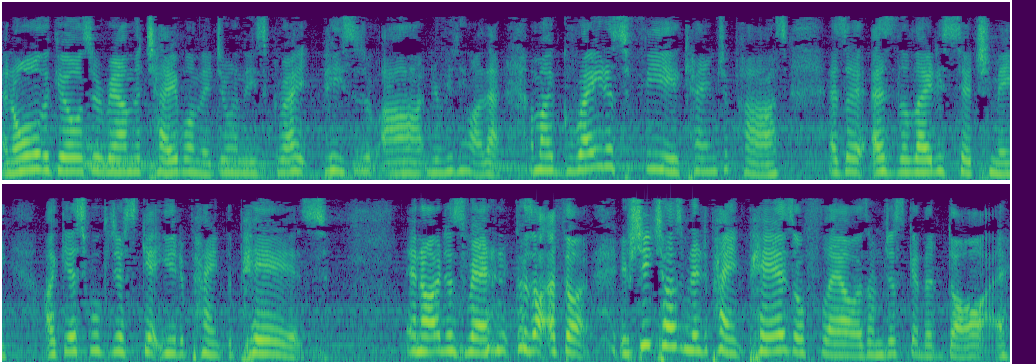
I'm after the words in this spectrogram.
and all the girls are around the table, and they're doing these great pieces of art and everything like that. And my greatest fear came to pass as, a, as the lady said to me, I guess we'll just get you to paint the pears. And I just ran because I thought if she tells me to paint pears or flowers, I'm just going to die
